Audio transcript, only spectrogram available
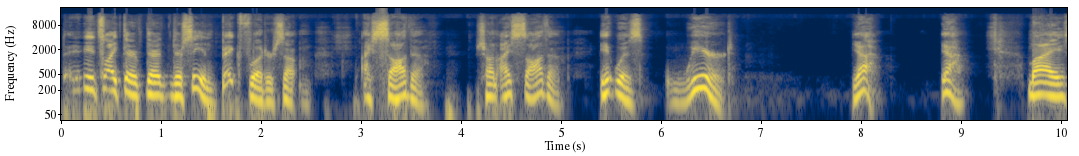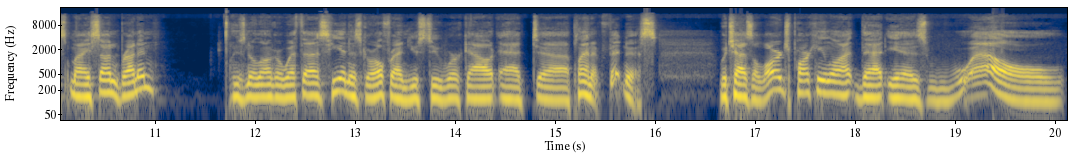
It's like they're, they're, they're seeing Bigfoot or something. I saw them. Sean, I saw them. It was weird. Yeah. Yeah. My, my son, Brennan, who's no longer with us, he and his girlfriend used to work out at uh, Planet Fitness, which has a large parking lot that is well,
